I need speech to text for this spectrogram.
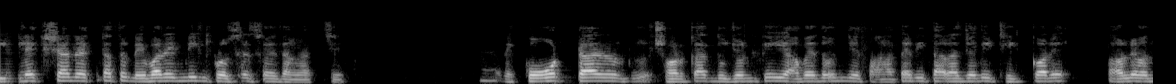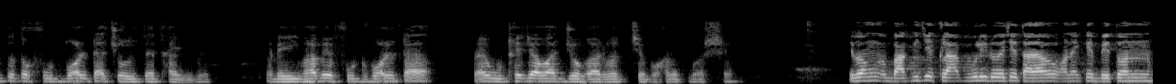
ইলেকশন একটা তো নেভার এন্ডিং প্রসেস হয়ে দাঁড়াচ্ছে। মানে কোর্ট আর সরকার দুজনকেই আবেদন যে তাড়াতাড়ি তারা যদি ঠিক করে তাহলে অন্তত ফুটবলটা চলতে থাকবে। মানে এইভাবে ফুটবলটা প্রায় উঠে যাওয়ার জোগাড় হচ্ছে ভারতবর্ষে। এবং বাকি যে ক্লাবগুলি রয়েছে তারাও অনেকে বেতন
